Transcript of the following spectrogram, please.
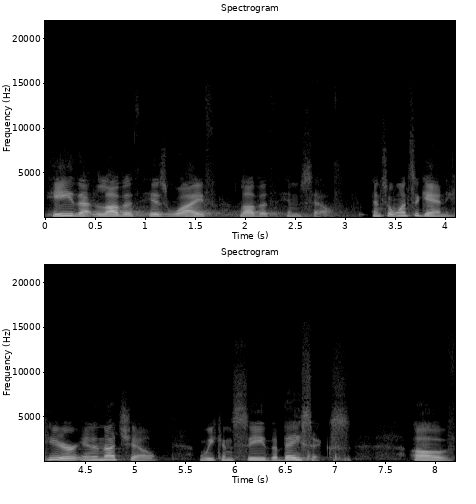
He that loveth his wife loveth himself. And so, once again, here in a nutshell, we can see the basics of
